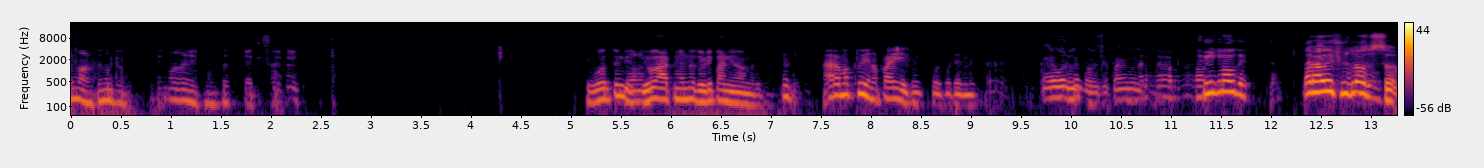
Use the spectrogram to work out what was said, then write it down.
माणसं नव्हतं. वरतून घे. ह्यो आतमधनं थोडी पाणी मारणार अरे मग तू ये ना पायी येतो शूज राहू दे राहू दे शूज राहू दे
